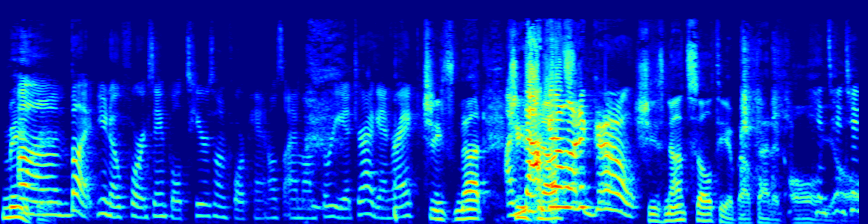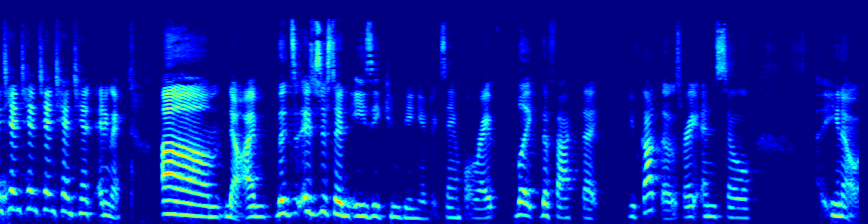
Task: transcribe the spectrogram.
Maybe. Um, but you know, for example, Tyr's on four panels. I'm on three at Dragon, right? she's not. I'm she's not, gonna let it go. She's not salty about that at all. hint, hint, hint, hint, hint, hint, hint, hint. Anyway, um, no, I'm. It's, it's just an easy, convenient example, right? Like the fact that you've got those, right? And so, you know,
